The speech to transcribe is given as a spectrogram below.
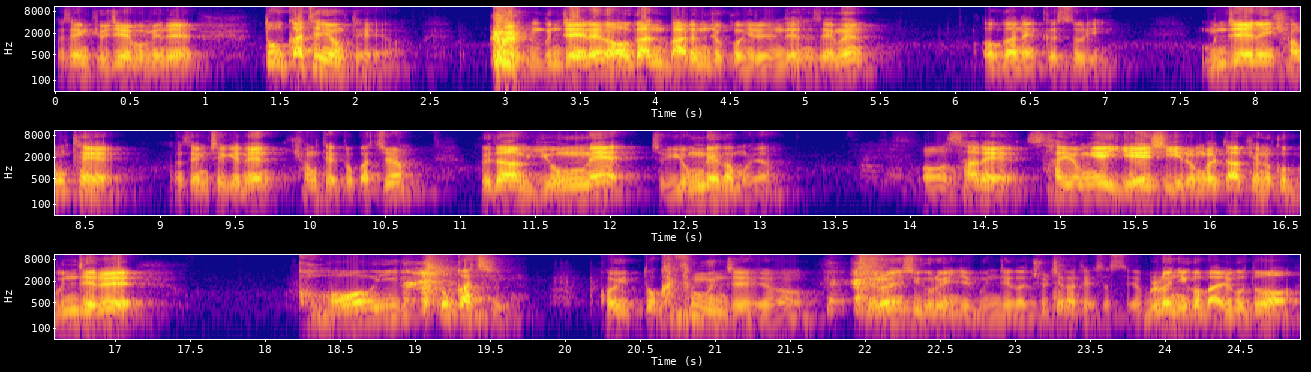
선생님 교재에 보면은 똑같은 형태예요. 문제는 어간 발음 조건이랬는데 선생님은 어간의 끝소리. 문제는 형태. 선생님 책에는 형태 똑같죠? 그 다음 용례. 저 용례가 뭐야? 어, 사례. 사용의 예시 이런 걸 딱 해놓고 문제를 거의 똑같이. 거의 똑같은 문제예요. 이런 식으로 이제 문제가 출제가 됐었어요. 물론 이거 말고도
